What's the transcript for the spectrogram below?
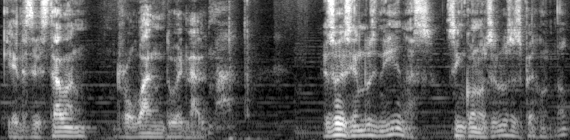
que les estaban robando el alma. Eso decían los indígenas, sin conocer los espejos, ¿no?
